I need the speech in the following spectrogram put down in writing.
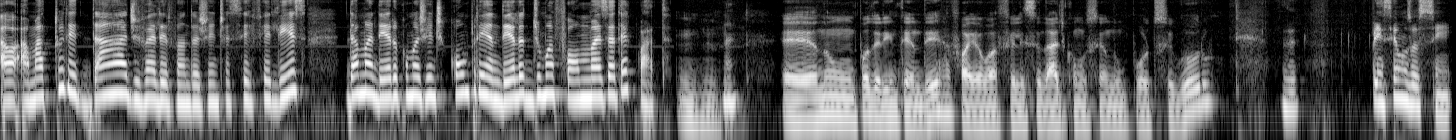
A, a maturidade vai levando a gente a ser feliz da maneira como a gente compreendê-la de uma forma mais adequada. Uhum. Né? É, eu não poderia entender, Rafael, a felicidade como sendo um porto seguro? Pensemos assim:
